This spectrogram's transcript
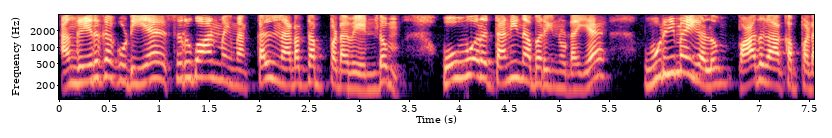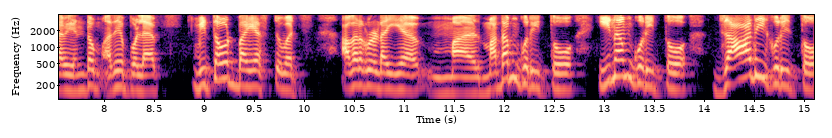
அங்கு இருக்கக்கூடிய சிறுபான்மை மக்கள் நடத்தப்பட வேண்டும். ஒவ்வொரு தனிநபரினுடைய உரிமைகளும் பாதுகாக்கப்பட வேண்டும். அதே போல் வித்தவுட் பயஸ் டுவர்ட்ஸ் அவர்களுடைய ம மதம் குறித்தோ இனம் குறித்தோ ஜாதி குறித்தோ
